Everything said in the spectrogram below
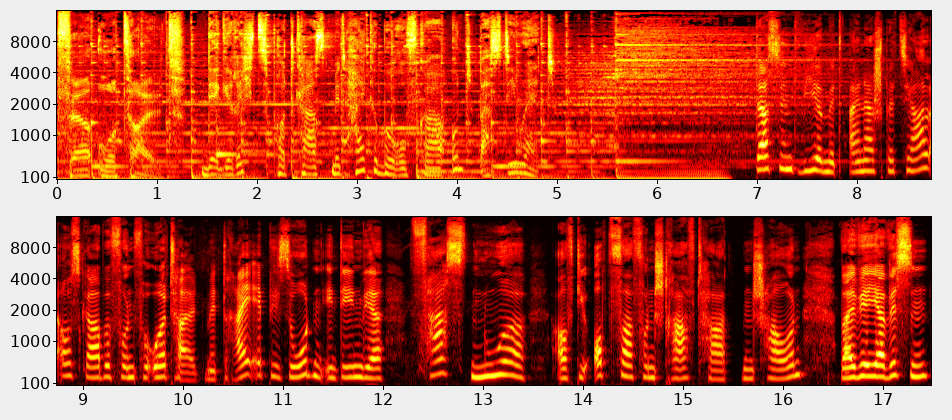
Verurteilt. Der Gerichtspodcast mit Heike Borufka und Basti Red. Das sind wir mit einer Spezialausgabe von Verurteilt, mit drei Episoden, in denen wir fast nur auf die Opfer von Straftaten schauen, weil wir ja wissen,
